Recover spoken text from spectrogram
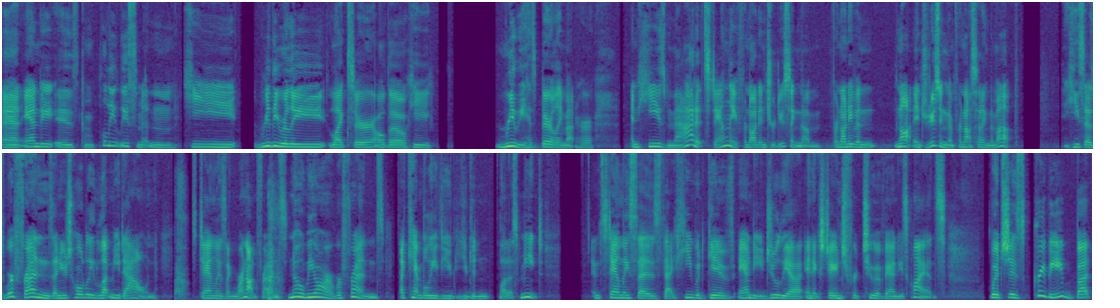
and Andy is completely smitten. He really, really likes her, although he really has barely met her. And he's mad at Stanley for not introducing them, for not even not introducing them, for not setting them up. He says, We're friends, and you totally let me down. Stanley's like, We're not friends. no, we are. We're friends. I can't believe you, you didn't let us meet and Stanley says that he would give Andy Julia in exchange for two of Andy's clients, which is creepy, but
